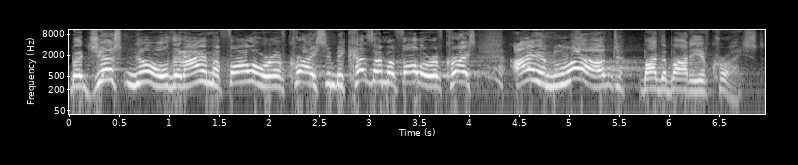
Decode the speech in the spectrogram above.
But just know that I am a follower of Christ, and because I'm a follower of Christ, I am loved by the body of Christ.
